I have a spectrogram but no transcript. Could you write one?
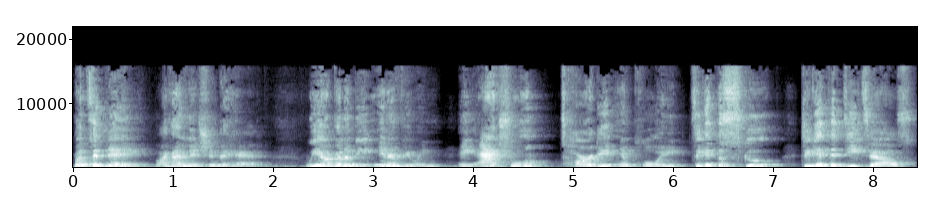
But today, like I mentioned ahead, we are gonna be interviewing a actual Target employee to get the scoop, to get the details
